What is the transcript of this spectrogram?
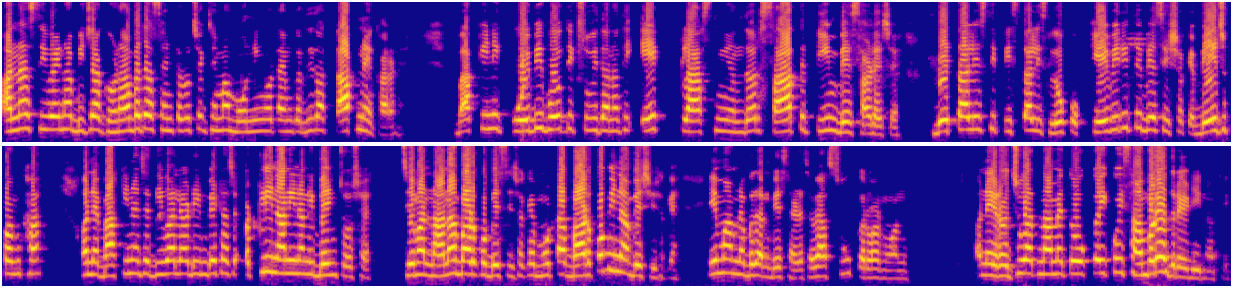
આના સિવાયના બીજા ઘણા બધા સેન્ટરો છે જેમાં મોર્નિંગનો ટાઈમ કરી દીધો, આ તાપને કારણે. બાકીની કોઈ બી ભૌતિક સુવિધા નથી. એક ક્લાસની અંદર સાત ટીમ બેસાડે છે. બેતાલીસથી પિસ્તાલીસ લોકો કેવી રીતે બેસી શકે? બે જ પંખા અને બાકીના જે દિવાલ અડીને બેઠા છે, આટલી નાની નાની બેન્ચો છે, જેમાં નાના બાળકો બેસી શકે, મોટા બાળકો બી ના બેસી શકે, એમાં અમને બધાને બેસાડે છે. હવે આ શું કરવાનું આનું? અને રજૂઆત નામે તો કઈ કોઈ સાંભળવા જ રેડી નથી.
